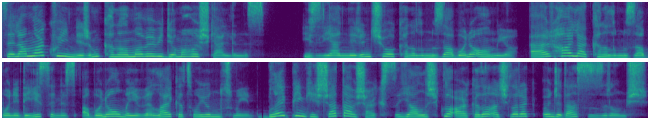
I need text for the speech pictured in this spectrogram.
Selamlar Queenlerim, kanalıma ve videoma hoş geldiniz. İzleyenlerin çoğu kanalımıza abone olmuyor. Eğer hala kanalımıza abone değilseniz abone olmayı ve like atmayı unutmayın. Blackpink'in Shutdown şarkısı yanlışlıkla arkadan açılarak önceden sızdırılmış.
